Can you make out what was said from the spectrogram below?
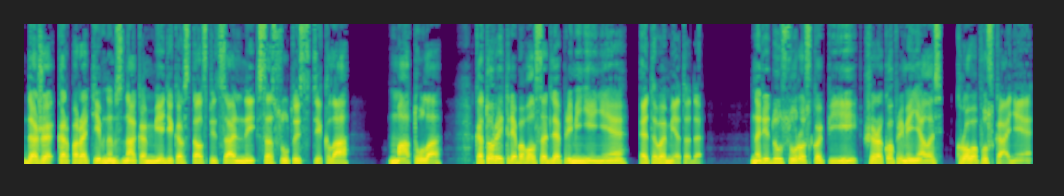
Даже корпоративным знаком медиков стал специальный сосуд из стекла, матула, который требовался для применения этого метода. Наряду с уроскопией широко применялось кровопускание,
